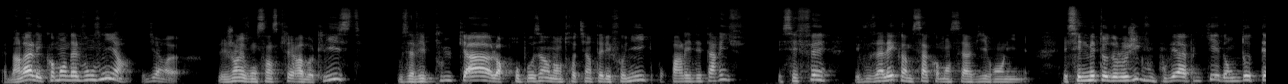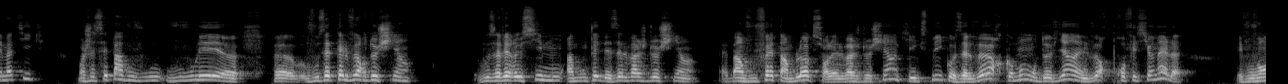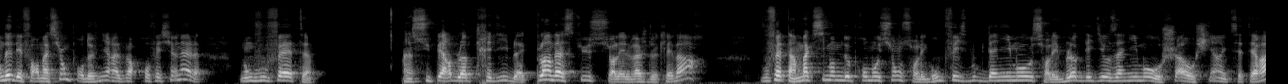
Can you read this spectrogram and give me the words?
Et eh ben là, les commandes, elles vont venir. dire, les gens ils vont s'inscrire à votre liste. Vous n'avez plus qu'à leur proposer un entretien téléphonique pour parler des tarifs. Et c'est fait. Et vous allez comme ça commencer à vivre en ligne. Et c'est une méthodologie que vous pouvez appliquer dans d'autres thématiques. Moi, je ne sais pas, vous, vous, voulez, euh, euh, vous êtes éleveur de chiens. Vous avez réussi à monter des élevages de chiens. Eh ben, vous faites un blog sur l'élevage de chiens qui explique aux éleveurs comment on devient éleveur professionnel. Et vous vendez des formations pour devenir éleveur professionnel. Donc vous faites un super blog crédible avec plein d'astuces sur l'élevage de clébards. Vous faites un maximum de promotions sur les groupes Facebook d'animaux, sur les blogs dédiés aux animaux, aux chats, aux chiens, etc.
